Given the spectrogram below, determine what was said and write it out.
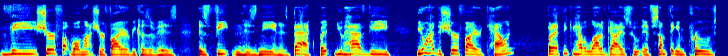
the sure, well, not surefire because of his his feet and his knee and his back, but you have the you don't have the surefire talent. But I think you have a lot of guys who, if something improves,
